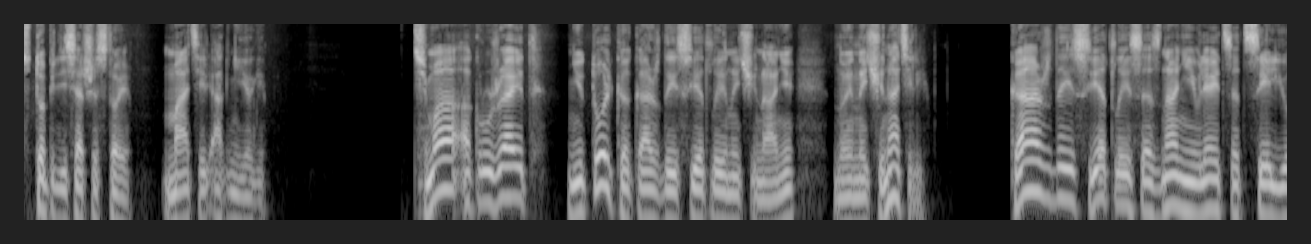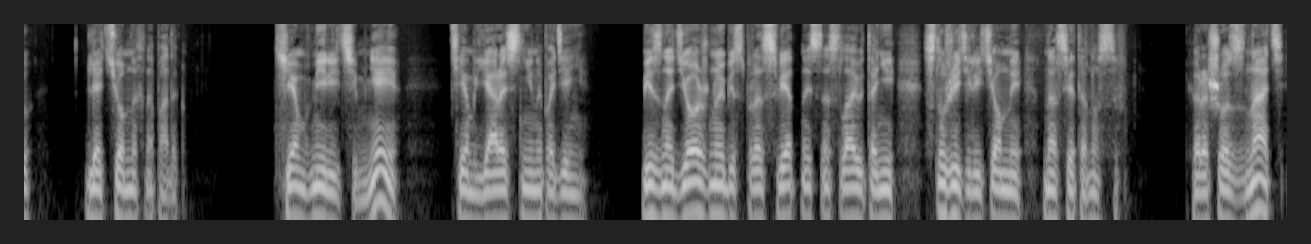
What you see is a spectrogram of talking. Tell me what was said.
156. Матерь Агни-йоги. Тьма окружает не только каждое светлое начинание, но и начинателей. Каждое светлое сознание является целью для темных нападок. Чем в мире темнее, тем яростнее нападение. Безнадежную беспросветность наславят они, служители темные, на светоносцев. Хорошо знать,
